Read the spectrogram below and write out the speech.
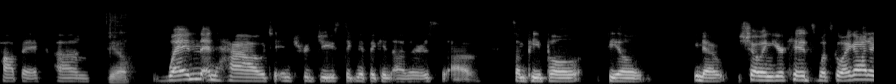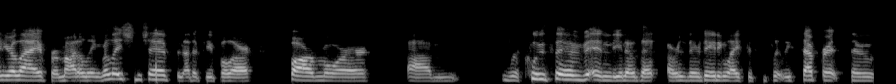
topic of yeah when and how to introduce significant others. Uh, some people feel, you know, showing your kids what's going on in your life or modeling relationships, and other people are far more um, reclusive and you know that or their dating life is completely separate. So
